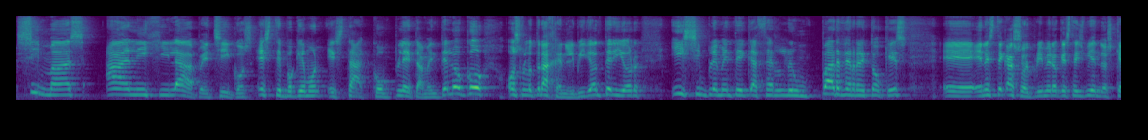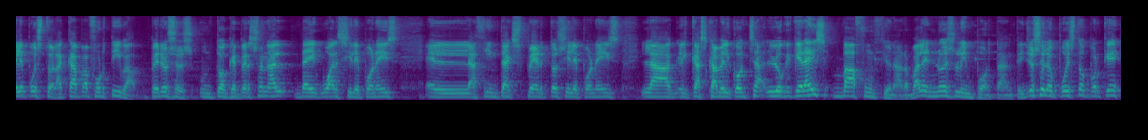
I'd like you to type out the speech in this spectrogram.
Sin más, Anihilape, chicos. Este Pokémon está completamente loco, os lo traje en el vídeo anterior y simplemente hay que hacerle un par de retoques. Eh, en este caso, el primero que estáis viendo es que le he puesto la capa furtiva, pero eso es un toque personal. Da igual si le ponéis la cinta experto, si le ponéis el cascabel concha, lo que queráis va a funcionar, ¿vale? No es lo importante. Yo se lo he puesto porque,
